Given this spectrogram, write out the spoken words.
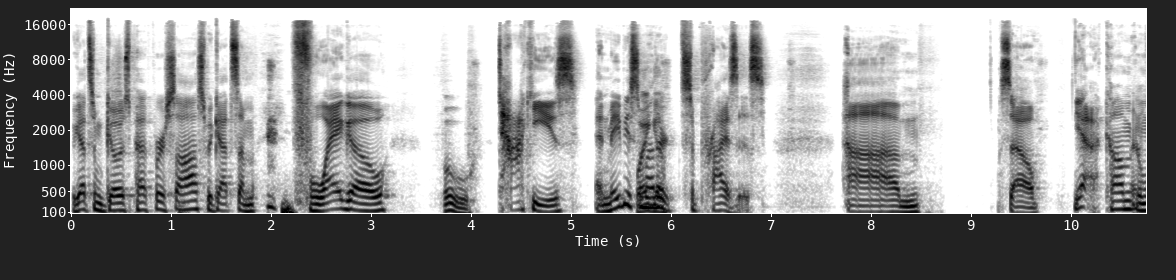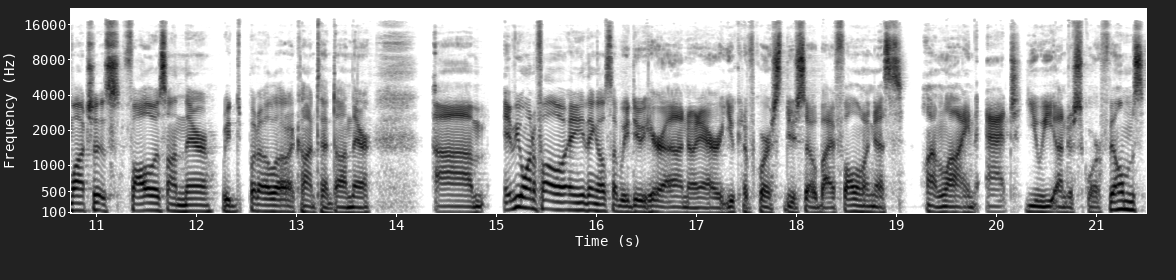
We got some ghost pepper sauce. We got some fuego Ooh, Takis and maybe some Fuego. other surprises. Um, so yeah, come and watch us. Follow us on there. We put a lot of content on there. Um, if you want to follow anything else that we do here at Unknown Error, you can of course do so by following us online at UE underscore films.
